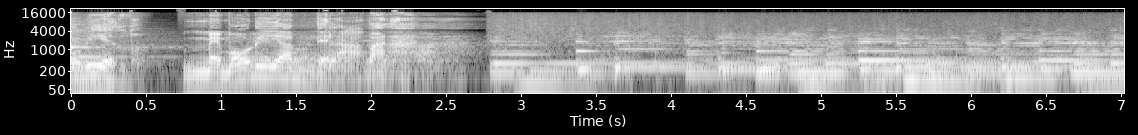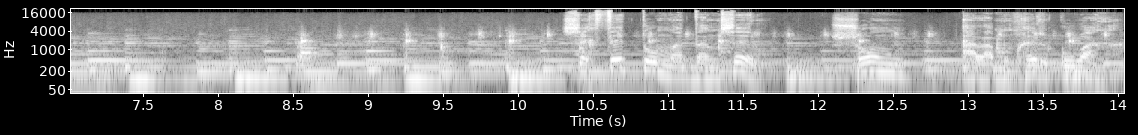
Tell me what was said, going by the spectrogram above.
Oviedo. Memoria de la Habana. Sexteto Matancero, son a la mujer cubana.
